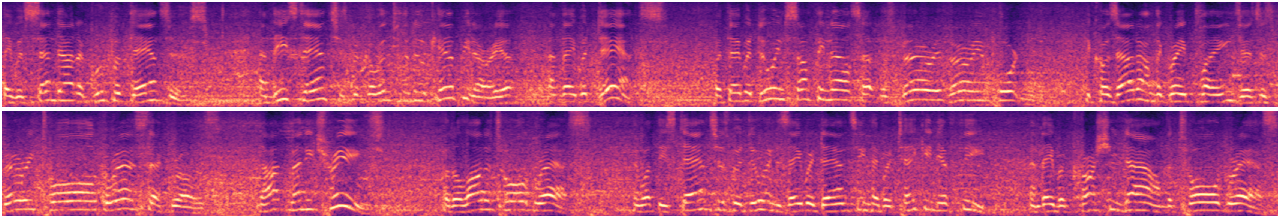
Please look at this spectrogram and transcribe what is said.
they would send out a group of dancers and these dancers would go into the new camping area and they would dance. But they were doing something else that was very, very important. Because out on the Great Plains, there's this very tall grass that grows. Not many trees, but a lot of tall grass. And what these dancers were doing is they were dancing, they were taking their feet, and they were crushing down the tall grass.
